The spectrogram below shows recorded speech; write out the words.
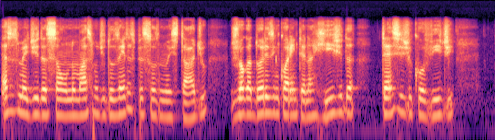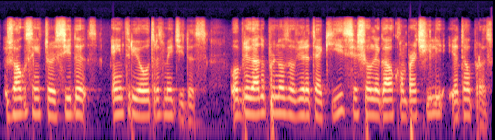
Essas medidas são no máximo de 200 pessoas no estádio, jogadores em quarentena rígida, testes de Covid, jogos sem torcidas, entre outras medidas. Obrigado por nos ouvir até aqui. Se achou legal, compartilhe e até o próximo.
